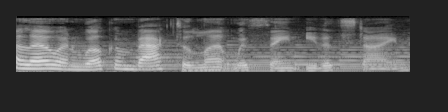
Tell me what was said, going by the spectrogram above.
Hello, and welcome back to Lent with St. Edith Stein.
